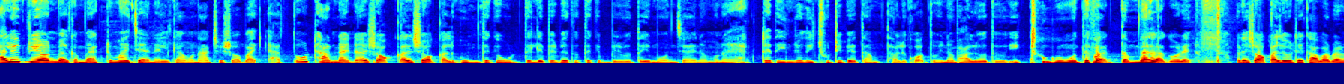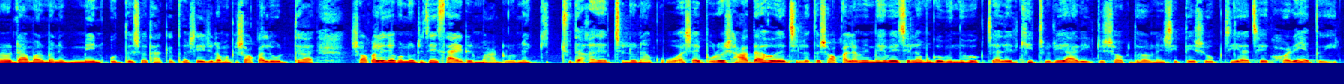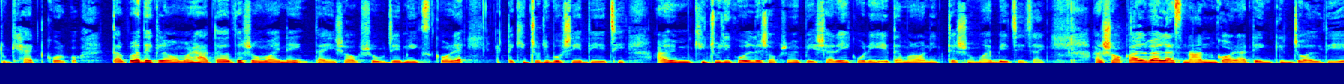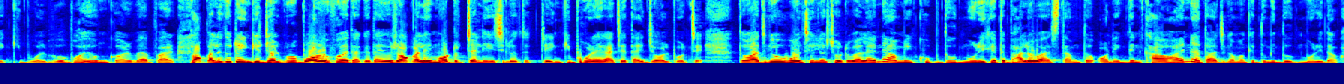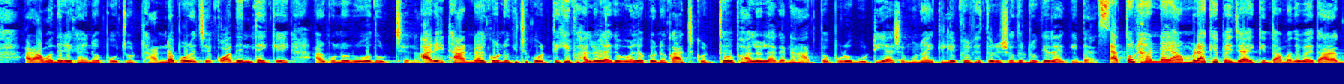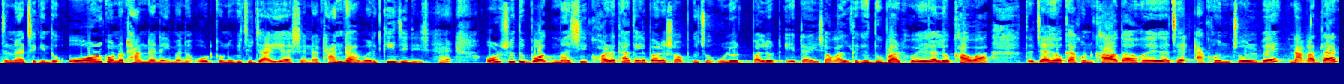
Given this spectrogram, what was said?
Hello প্রিয়ন welcome back to my channel কেমন আছো সবাই? এত ঠান্ডায় না, সকাল সকাল ঘুম থেকে উঠতে, লেপের ভেতর থেকে বেরোতেই মন চায় না। মনে হয় একটা দিন যদি ছুটি পেতাম, তাহলে কতই না ভালো হতো, একটু ঘুমোতে পারতাম বেলা করে। মানে সকালে উঠে খাবার বানানোটা আমার মানে মেন উদ্দেশ্য থাকে তো, সেই জন্য আমাকে সকালে উঠতে হয়। সকালে যখন উঠে যাই সাইডের মাঠগুলো না কিচ্ছু দেখা যাচ্ছিল না, কুয়াশায় পুরো সাদা হয়েছিল। তো সকালে আমি ভেবেছিলাম গোবিন্দভোগ চালের খিচুড়ি আর একটু সব ধরনের শীতের সবজি আছে ঘরে, তো একটু ঘ্যাট করব। তারপরে দেখলাম আমার হাতে অত সময় নেই তাই সব সবজি মিক্স করে একটা খিচুড়ি বসিয়ে দিয়েছি। আর আমি খিচুড়ি করলে সবসময় প্রেশারেই করি, এতে আমার অনেকটা সময় বেঁচে যায়। আর সকালবেলা স্নান করা ট্যাঙ্কির জল দিয়ে, কি বলব, ভয়ঙ্কর ব্যাপার। সকালে তো ট্যাঙ্কির জল পুরো বরফ হয়ে থাকে, তাই ও সকালেই মোটর চালিয়েছিল, তো ট্যাঙ্কি ভরে গেছে, তাই জল পড়ছে। তো আজকে ও বলছিল, ছোটবেলায় না আমি খুব দুধ মুড়ি খেতে ভালোবাসতাম, তো অনেক দিন খাওয়া হয় না, তো আজকে আমাকে তুমি দুধ মুড়ি দাও। আর আমাদের এখানে না প্রচুর ঠান্ডা পড়েছে, কদিন থেকেই আর কোনো রোদ উঠছে না। আর এই ঠান্ডায় কোনো কিছু করতে কি ভালো লাগে বলো কোনো কাজ করতেও ভালো লাগে না। হাত পা পুরো গুটিয়ে আসে, মনে হয় কি লেপের ভেতরে শুধু ঢুকে থাকি, ব্যাস। এত ঠান্ডায় আমরা কেঁপে যাই, কিন্তু আমাদের বাড়িতে আরেকজন আছে, কিন্তু ওর কোনো ঠান্ডা নেই। মানে ওর কোনো কিছু যাই আসে না। ঠান্ডা আবার কি জিনিস হ্যাঁ? ওর শুধু বদমাশি, ঘরে থাকলে পারে সব কিছু উলট পালট এটাই। সকাল থেকে দুবার হয়ে গেল খাওয়া। তো যাই হোক, এখন খাওয়া দাওয়া হয়ে গেছে। এখন চলবে নাগাদার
